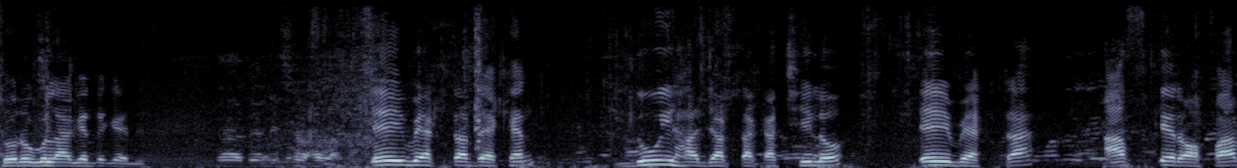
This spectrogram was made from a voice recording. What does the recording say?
চোরগুলো আগে থেকে। এই ব্যাগটা দেখেন, দুই হাজার টাকা ছিল এই ব্যাগটা। আজকের অফার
